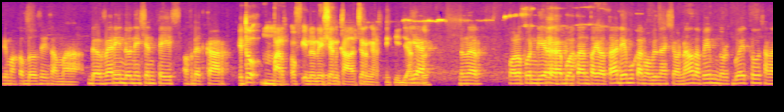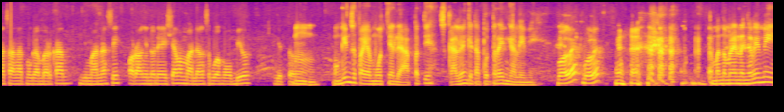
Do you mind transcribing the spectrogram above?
remarkable sih sama the very Indonesian taste of that car. Itu Hmm. part of Indonesian culture nggak sih Kijang Iya, tuh? bener. Walaupun dia buatan Toyota, dia bukan mobil nasional, tapi menurut gue itu sangat-sangat menggambarkan gimana sih orang Indonesia memandang sebuah mobil gitu. Hmm, Mungkin supaya moodnya dapet ya, sekalian kita puterin kali ini. Boleh, boleh. Teman-teman yang dengerin nih,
